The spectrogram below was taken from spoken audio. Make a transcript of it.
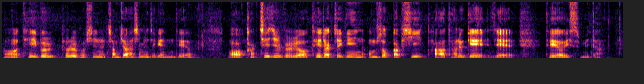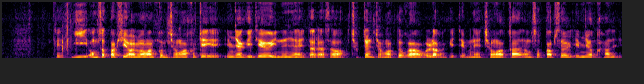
어, 테이블표를 보시는 참조하시면 되겠는데요. 어, 각 재질별로 대략적인 음속 값이 다 다르게 이제 되어 있습니다. 그이 음속 값이 얼마만큼 정확하게 입력이 되어 있느냐에 따라서 측정 정확도가 올라가기 때문에 정확한 음속 값을 입력하는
